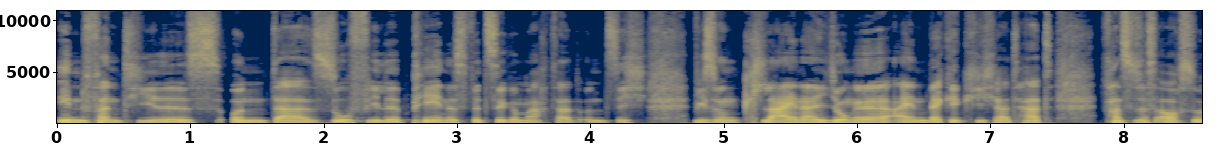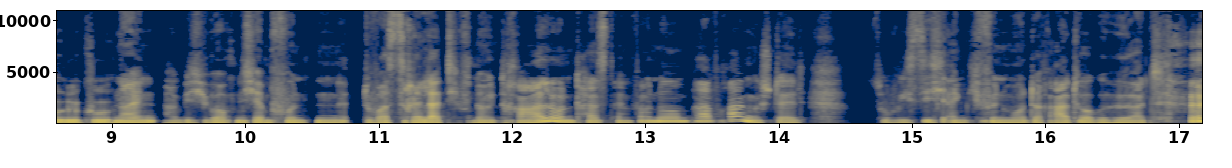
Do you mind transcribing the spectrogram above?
infantil ist und da so viele Peniswitze gemacht hat und sich wie so ein kleiner Junge einen weggekichert hat. Fandst du das auch so, Öko? Nein, habe ich überhaupt nicht empfunden. Du warst relativ neutral und hast einfach nur ein paar Fragen gestellt. So wie es sich eigentlich für einen Moderator gehört.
